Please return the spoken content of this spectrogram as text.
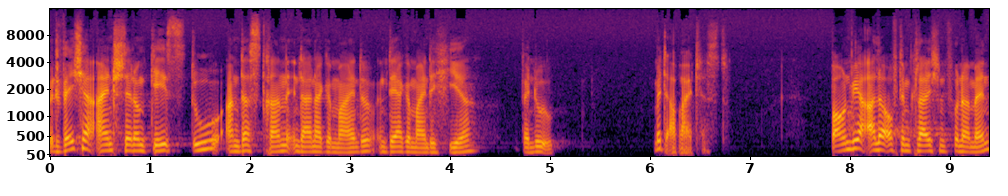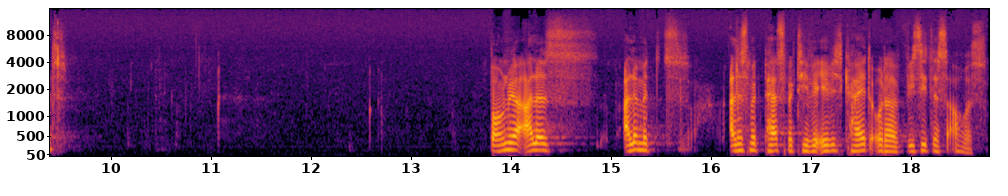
Mit welcher Einstellung gehst du an das dran in deiner Gemeinde, in der Gemeinde hier, wenn du mitarbeitest? Bauen wir alle auf dem gleichen Fundament? Bauen wir alles, alle mit, alles mit Perspektive Ewigkeit oder wie sieht es aus?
